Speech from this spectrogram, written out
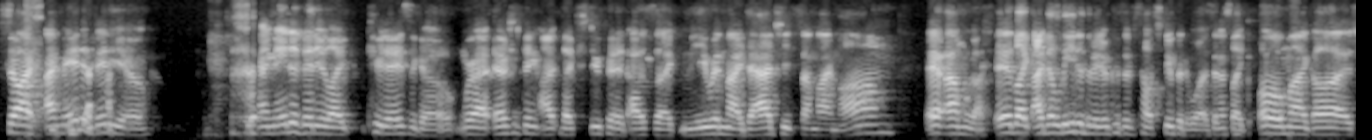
So I, I made a video. I made a video like two days ago where I, I was just being I, like stupid. I was like, me when my dad cheats on my mom. Eh, oh my gosh! It like I deleted the video because of how stupid it was, and it's like, oh my gosh,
